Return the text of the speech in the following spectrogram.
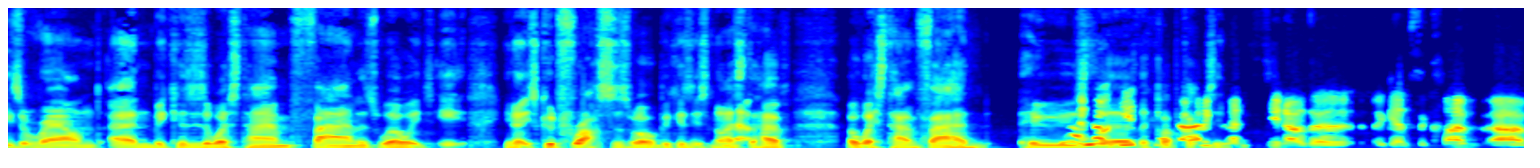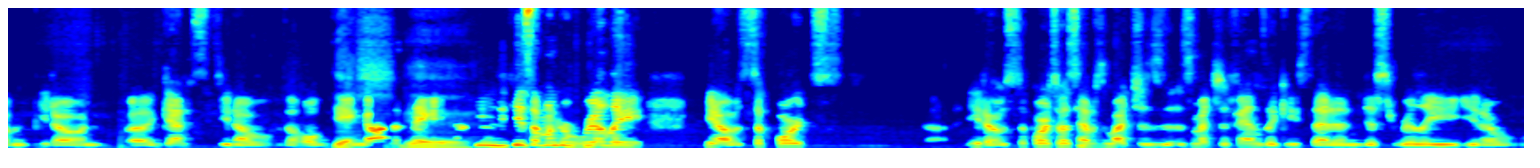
he's around, and because he's a West Ham fan as well, it, it you know it's good for us as well because it's nice yeah. to have a West Ham fan who's yeah, no, the, the club captain. Against, you know the against the club, um, you know, and uh, against you know the whole yes. thing. Yeah, he, he's someone who really, you know, supports. You know, supports West Ham as much as as much as fans, like you said, and just really, you know,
